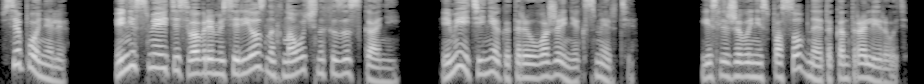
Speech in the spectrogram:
Все поняли? И не смейтесь во время серьезных научных изысканий. Имейте некоторое уважение к смерти. Если же вы не способны это контролировать,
